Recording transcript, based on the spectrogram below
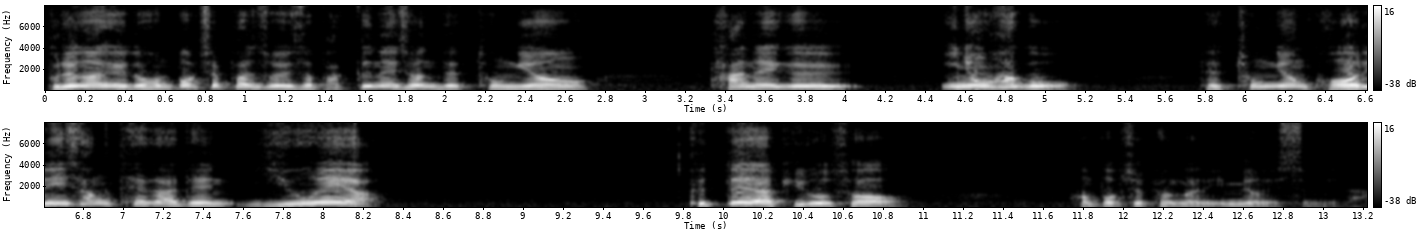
불행하게도 헌법재판소에서 박근혜 전 대통령 탄핵을 인용하고 대통령 거리 상태가 된 이후에야 그때야 비로소 헌법재판관을 임명했습니다.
